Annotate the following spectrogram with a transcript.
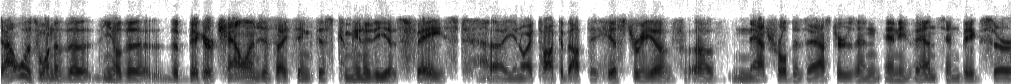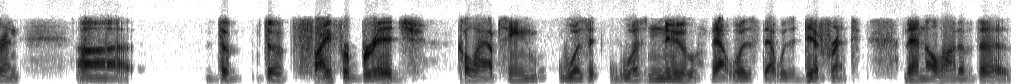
That was one of the you know the the bigger challenges I think this community has faced. Uh, you know, I talked about the history of of natural disasters and, and events in Big Sur, and uh, the the Pfeiffer Bridge collapsing was was new. That was that was different than a lot of the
